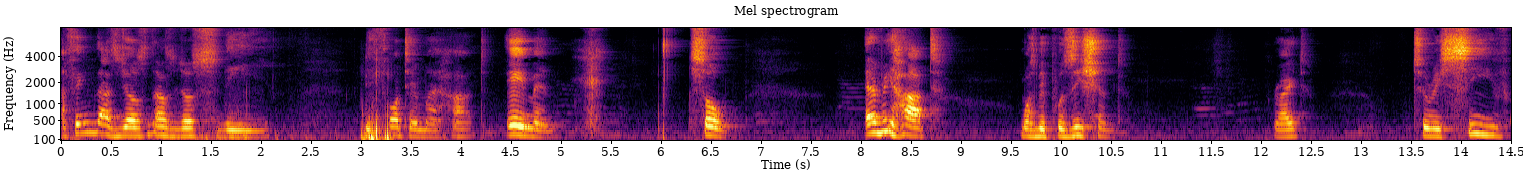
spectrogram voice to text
I think that's just that's just the the thought in my heart. Amen. So every heart must be positioned, right, to receive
